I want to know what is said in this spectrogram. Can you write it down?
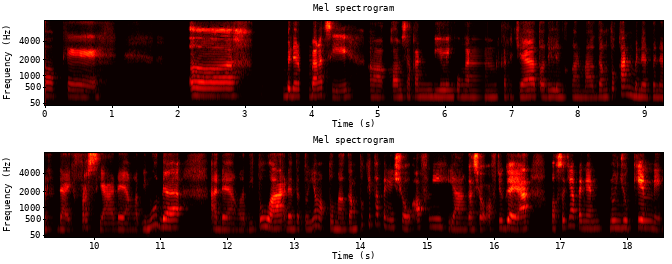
Oke. Uh, bener banget sih uh, kalau misalkan di lingkungan kerja atau di lingkungan magang tuh kan bener-bener diverse ya, ada yang lebih muda, ada yang lebih tua, dan tentunya waktu magang tuh kita pengen show off nih, ya nggak show off juga ya, maksudnya pengen nunjukin nih,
